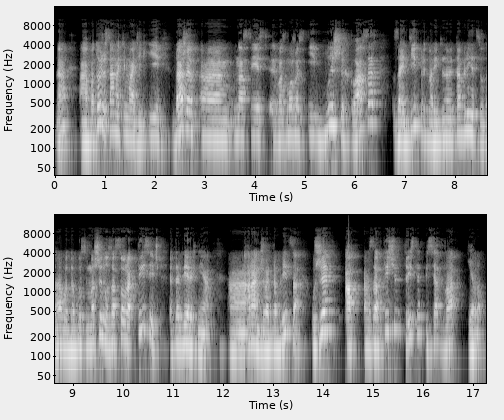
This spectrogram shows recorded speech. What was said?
Да? А по той же самой тематике. И даже э, у нас есть возможность и в высших классах зайти в предварительную таблицу. Да? Вот, допустим, машину за 40 тысяч, это верхняя э, оранжевая таблица, уже а, за 1352 евро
